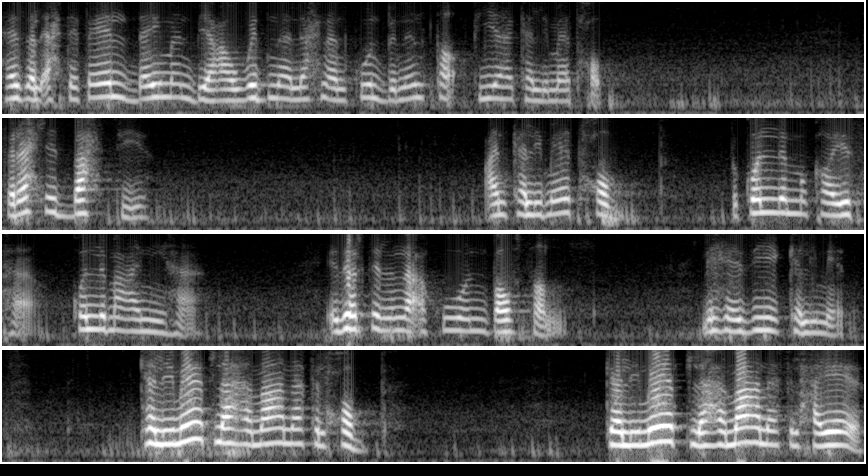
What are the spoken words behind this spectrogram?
هذا الاحتفال دايما بيعودنا إن إحنا نكون بننطق فيها كلمات حب. في رحلة بحثي عن كلمات حب بكل مقاييسها كل معانيها قدرت إن أنا أكون بوصل لهذه الكلمات. كلمات لها معنى في الحب. كلمات لها معنى في الحياة.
